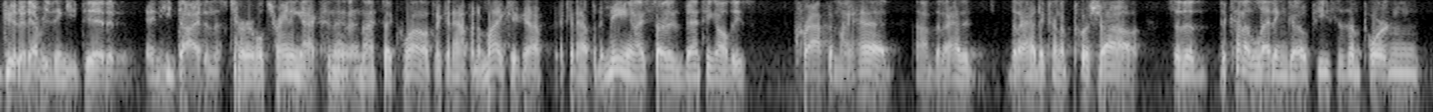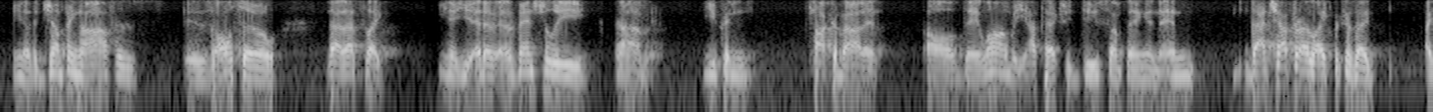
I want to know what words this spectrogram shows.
good at everything he did, and and he died in this terrible training accident. And I thought, well, if it could happen to Mike, it could, it could happen to me. And I started inventing all these crap in my head um, that I had to that I had to kind of push out. So the the kind of letting go piece is important. You know, the jumping off is is also that that's like you know you, eventually um, you can talk about it all day long, but you have to actually do something. And and that chapter I like because I I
